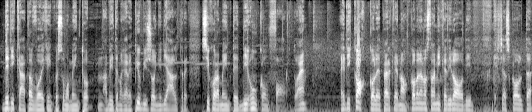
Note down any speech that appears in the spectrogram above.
dedicata a voi che in questo momento avete magari più bisogno di altre, sicuramente di un conforto. Eh? E di coccole, perché no? Come la nostra amica di Lodi che ci ascolta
